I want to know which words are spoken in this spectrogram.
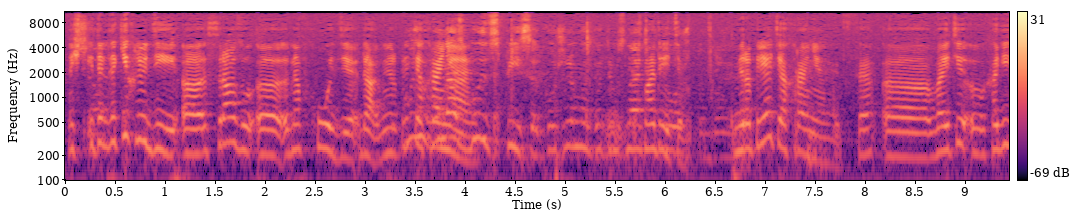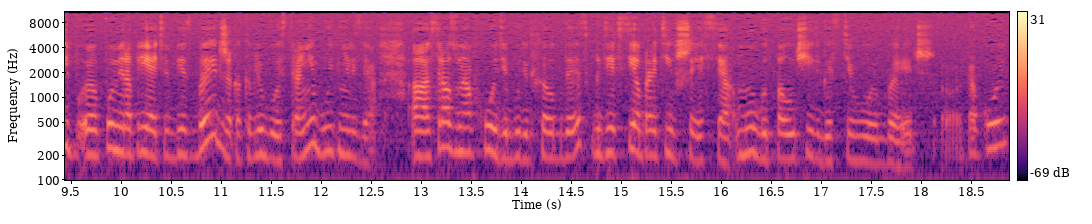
Значит, и для таких людей э, сразу э, на входе, да, Мы- мероприятие у нас охраняется. будет список, уже мы будем знать, Смотрите, кто, чтобы... Мероприятие охраняется. Э, Войти, э, ходить э, по мероприятию без бейджа, как и в любой стране, будет нельзя. А Сразу на входе будет helpdesk, где все обратившиеся могут получить гостевой бейдж э, такой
